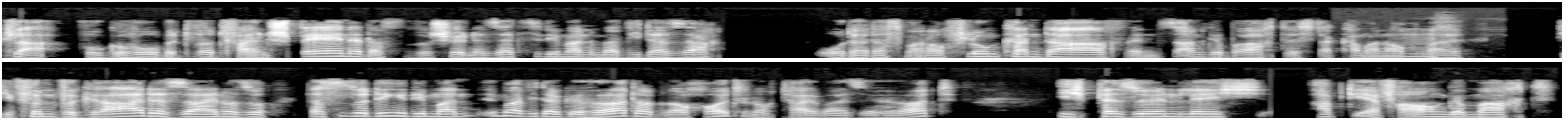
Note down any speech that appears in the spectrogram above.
Klar, wo gehobelt wird, fallen Späne. Das sind so schöne Sätze, die man immer wieder sagt. Oder dass man auch flunkern darf, wenn es angebracht ist. Da kann man auch mhm. mal die fünfe Grade sein und so. Das sind so Dinge, die man immer wieder gehört hat und auch heute noch teilweise hört. Ich persönlich habe die Erfahrung gemacht,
